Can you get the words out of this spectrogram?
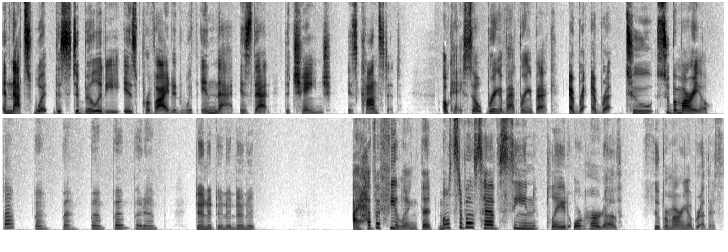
And that's what the stability is provided within that is that the change is constant. Okay, so bring it back, bring it back. Ebra, ebra, to Super Mario. I have a feeling that most of us have seen, played, or heard of Super Mario Brothers.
